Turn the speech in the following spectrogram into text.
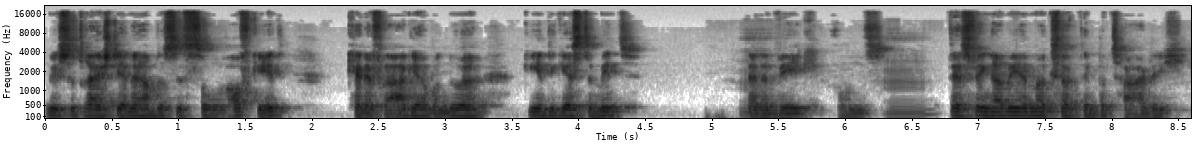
willst du drei Sterne haben, dass es so aufgeht, keine Frage, aber nur gehen die Gäste mit deinen mhm. Weg. Und mhm. deswegen habe ich immer gesagt, im Portal, ich,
